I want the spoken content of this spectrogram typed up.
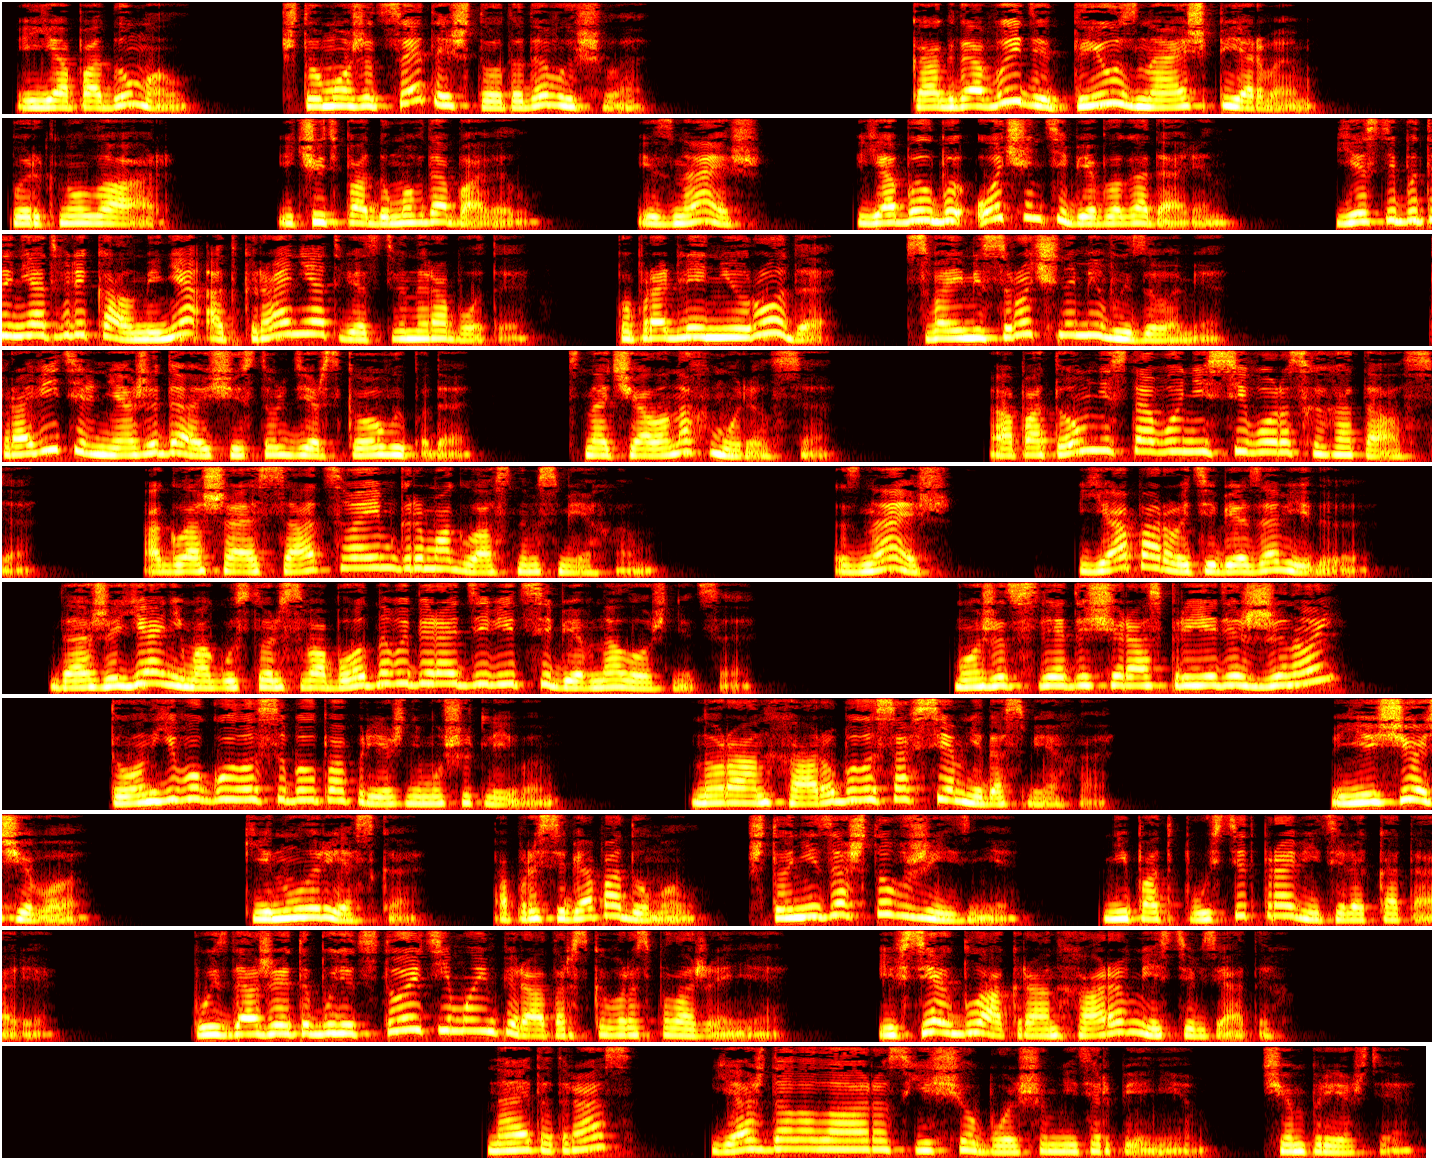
И я подумал, что, может, с этой что-то да вышло. «Когда выйдет, ты узнаешь первым», – пыркнул Лаар и, чуть подумав, добавил. «И знаешь, я был бы очень тебе благодарен, если бы ты не отвлекал меня от крайне ответственной работы по продлению рода своими срочными вызовами». Правитель, не ожидающий столь дерзкого выпада, сначала нахмурился, а потом ни с того ни с сего расхохотался, оглашая сад своим громогласным смехом. «Знаешь, я порой тебе завидую. Даже я не могу столь свободно выбирать девиц себе в наложнице. Может, в следующий раз приедешь с женой?» Тон его голоса был по-прежнему шутливым. Но Ранхару было совсем не до смеха. «Еще чего!» Кинул резко, а про себя подумал, что ни за что в жизни не подпустит правителя к Катаре. Пусть даже это будет стоить ему императорского расположения и всех благ Ранхара вместе взятых. На этот раз я ждала Лара с еще большим нетерпением, чем прежде.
